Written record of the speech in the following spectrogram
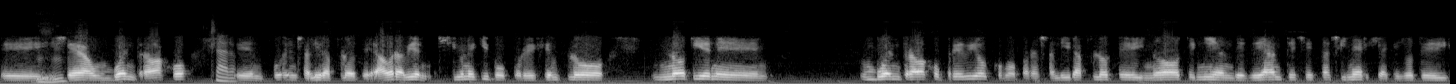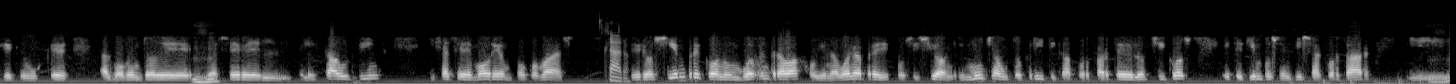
eh, y sea un buen trabajo Claro. eh, pueden salir a flote. Ahora bien, si un equipo, por ejemplo, no tiene un buen trabajo previo como para salir a flote y no tenían desde antes esta sinergia que yo te dije que busqué al momento de, hacer el, el scouting, quizás se demore un poco más. Claro. Pero siempre con un buen trabajo y una buena predisposición y mucha autocrítica por parte de los chicos, este tiempo se empieza a cortar y,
